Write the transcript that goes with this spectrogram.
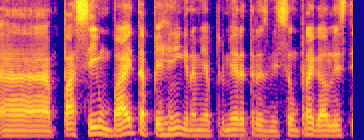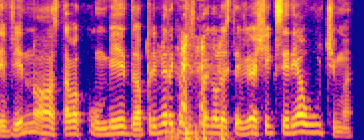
Ah, passei um baita perrengue na minha primeira transmissão pra Gaules TV. Nossa, tava com medo. A primeira que eu fiz pra Gaules TV eu achei que seria a última.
